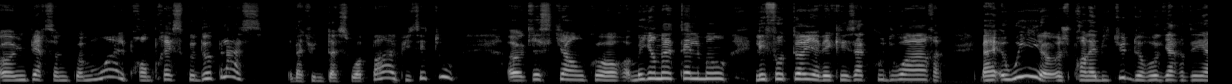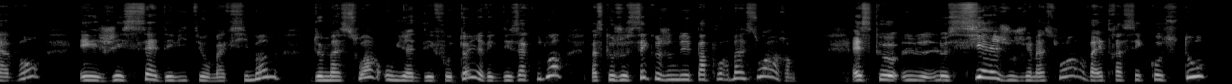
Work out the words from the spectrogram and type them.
une personne comme moi, elle prend presque deux places. Et ben tu ne t'assois pas et puis c'est tout. Euh, Qu'est-ce qu'il y a encore? Mais il y en a tellement. Les fauteuils avec les accoudoirs. Ben oui, euh, je prends l'habitude de regarder avant et j'essaie d'éviter au maximum de m'asseoir où il y a des fauteuils avec des accoudoirs parce que je sais que je ne vais pas pouvoir m'asseoir. Est-ce que le siège où je vais m'asseoir va être assez costaud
